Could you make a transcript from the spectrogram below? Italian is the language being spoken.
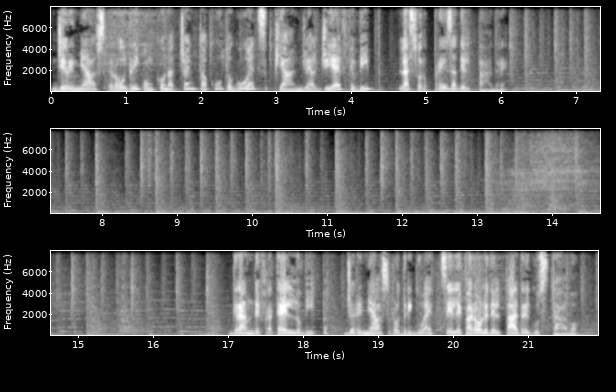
Jeremias Rodriguez con accento acuto Guez piange al GF VIP, la sorpresa del padre. Grande fratello VIP, Jeremias Rodriguez e le parole del padre Gustavo.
